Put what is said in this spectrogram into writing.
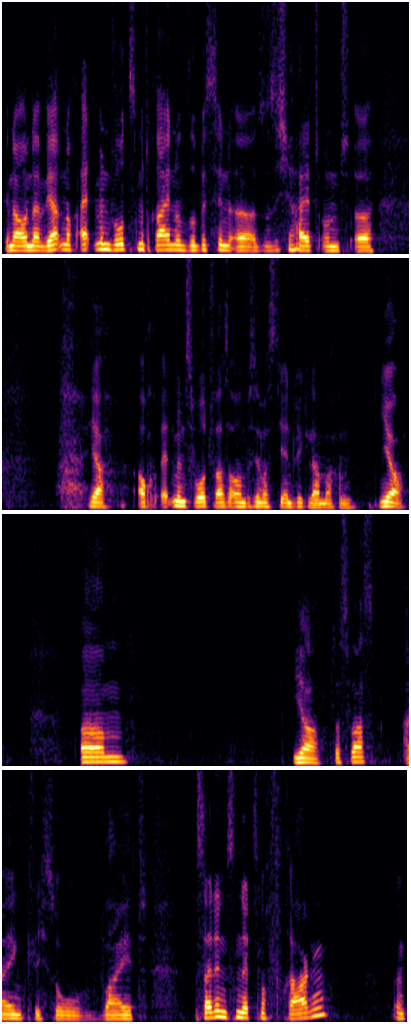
genau. Und dann wir hatten noch Admin-Votes mit rein und so ein bisschen äh, also Sicherheit und äh, ja, auch Admins Vote war es auch ein bisschen, was die Entwickler machen. Ja, ähm, ja, das war's eigentlich soweit. Es sei denn, es sind jetzt noch Fragen. Dann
